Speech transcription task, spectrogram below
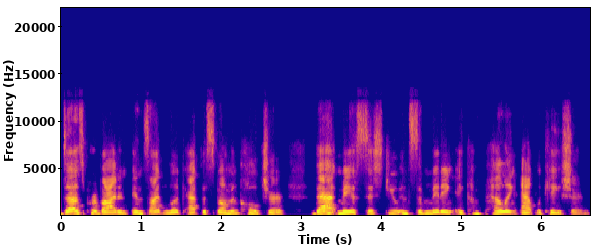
does provide an inside look at the Spelman culture that may assist you in submitting a compelling application.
